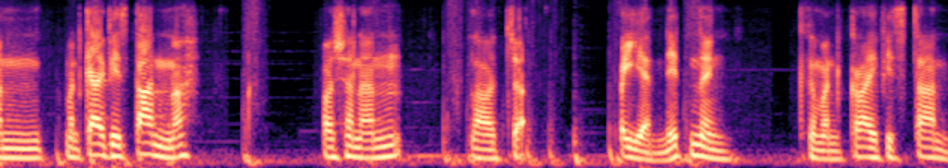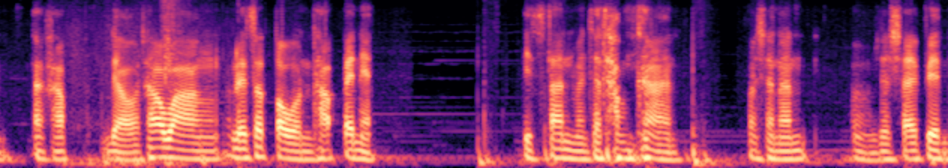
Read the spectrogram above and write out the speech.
มันมันใกล้พิสตันนะ เพราะฉะนั้นเราจะเปลี่ยนนิดนึง คือมันใกล้พิสตันนะครับ เดี๋ยวถ้าวางเรสโตนทับไปเนี่ยพิสตันมันจะทำงาน เพราะฉะนั้นผมจะใช้เป็น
